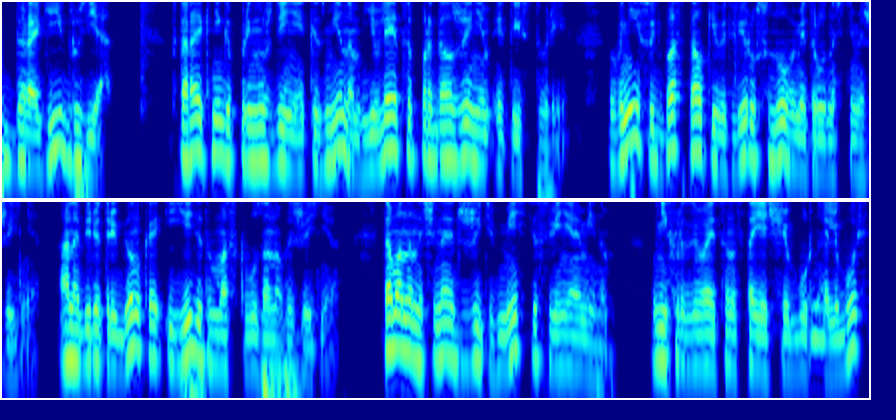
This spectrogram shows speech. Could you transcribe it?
Дорогие друзья, вторая книга «Принуждение к изменам» является продолжением этой истории. В ней судьба сталкивает Веру с новыми трудностями жизни. Она берет ребенка и едет в Москву за новой жизнью. Там она начинает жить вместе с Вениамином. У них развивается настоящая бурная любовь,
